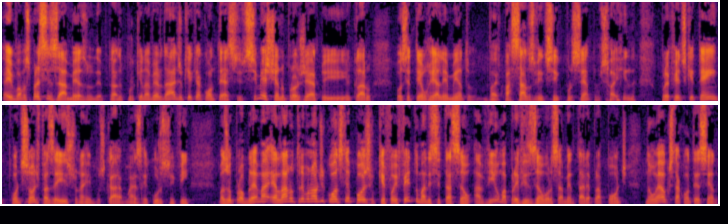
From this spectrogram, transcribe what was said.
É, e vamos precisar mesmo, deputado, porque na verdade o que, que acontece? Se mexer no projeto e, claro, você tem um realimento, vai passar dos 25%, isso ainda, prefeitos que têm condição de fazer isso, né, e buscar mais recursos, enfim, mas o problema é lá no Tribunal de Contas depois, porque foi feita uma licitação, havia uma previsão orçamentária para a ponte. Não é o que está acontecendo.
